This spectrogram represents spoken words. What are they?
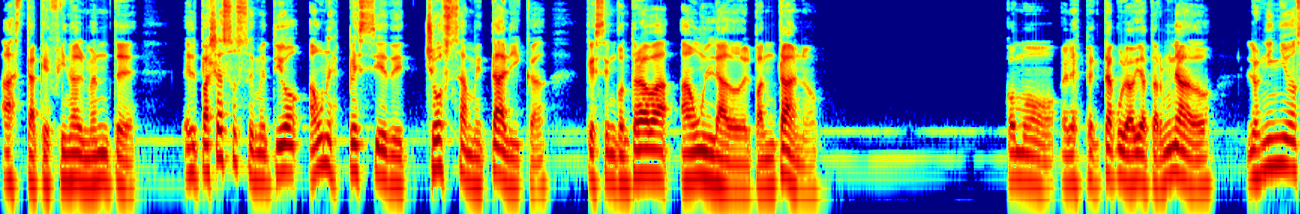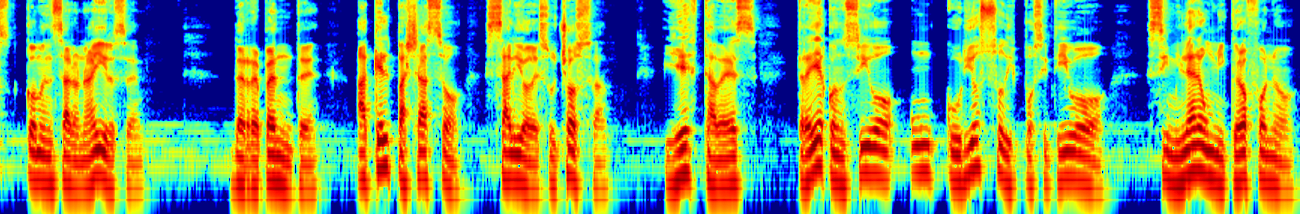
hasta que finalmente el payaso se metió a una especie de choza metálica que se encontraba a un lado del pantano. Como el espectáculo había terminado, los niños comenzaron a irse. De repente, aquel payaso salió de su choza y esta vez traía consigo un curioso dispositivo similar a un micrófono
